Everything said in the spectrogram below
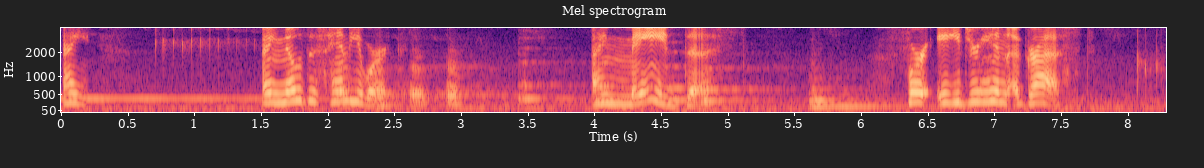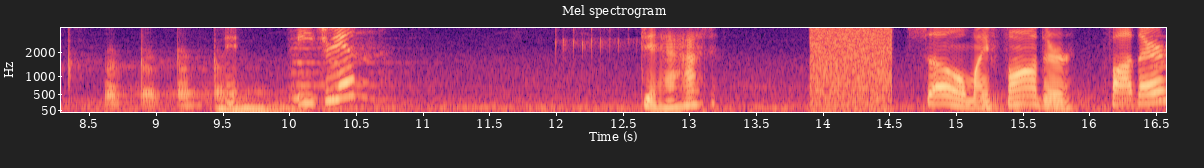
I. I know this handiwork. I made this. For Adrien Agreste. A- Adrian? Dad? So, my father. Father?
